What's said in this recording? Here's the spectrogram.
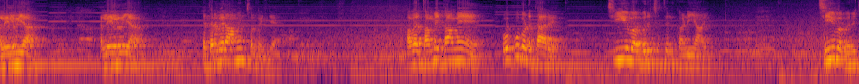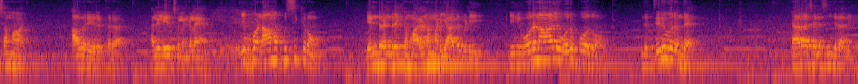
அல்லேலூயா அல்லேலூயா எத்தனை பேர் ஆமின்னு சொல்கிறீங்க அவர் தம்மை தாமே ஒப்பு கொடுத்தாரு ஜீவ விருச்சத்தின் கனியாய். ஜீவ விருட்சமாய் அவர் இருக்கிறார். அல்லையே சொல்லுங்களேன். இப்போ நாம் புசிக்கிறோம். என்றென்றைக்கு மரணம் அடையாதபடி. இனி ஒரு நாள் ஒருபோதும் இந்த திருவிருந்த யாராச்சும் என்ன செஞ்சிடாதீங்க.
